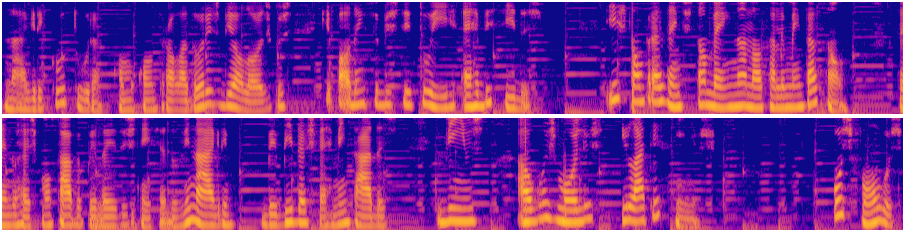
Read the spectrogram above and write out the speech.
na agricultura, como controladores biológicos que podem substituir herbicidas. E estão presentes também na nossa alimentação, sendo responsável pela existência do vinagre, bebidas fermentadas, vinhos, alguns molhos e laticínios. Os fungos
